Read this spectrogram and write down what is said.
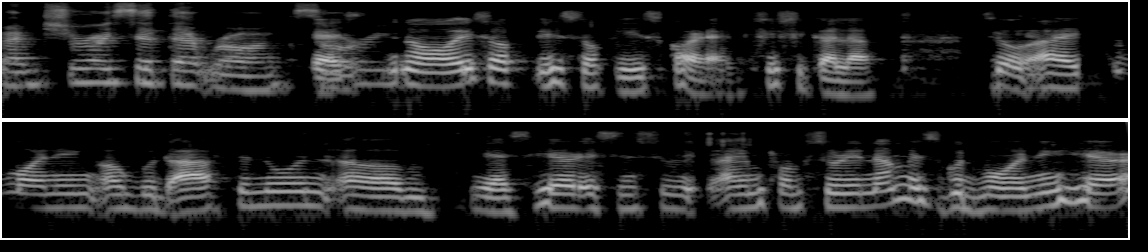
I'm sure I said that wrong. Sorry. Yes, no, it's okay. It's okay. It's correct. Shashikala. So okay. I good morning or good afternoon. Um, yes, here is in Sur I'm from Suriname. It's good morning here.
